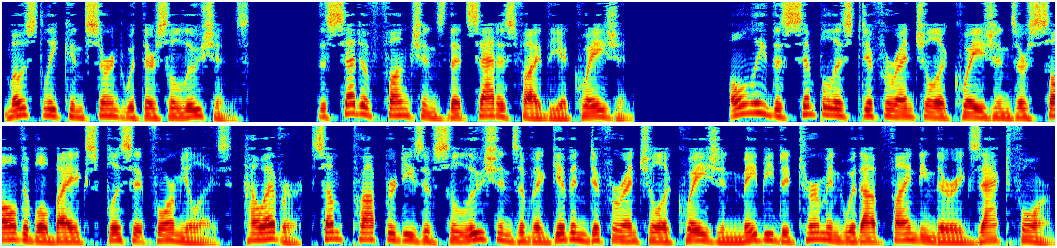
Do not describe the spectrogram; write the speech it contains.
mostly concerned with their solutions—the set of functions that satisfy the equation. Only the simplest differential equations are solvable by explicit formulas, however, some properties of solutions of a given differential equation may be determined without finding their exact form.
